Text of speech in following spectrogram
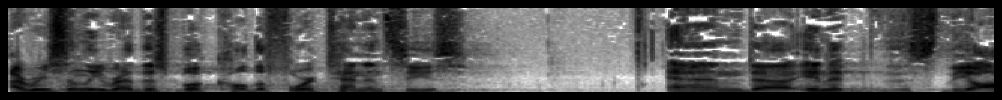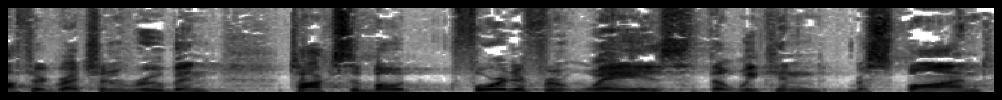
I recently read this book called The Four Tendencies. And uh, in it, this, the author, Gretchen Rubin, talks about four different ways that we can respond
